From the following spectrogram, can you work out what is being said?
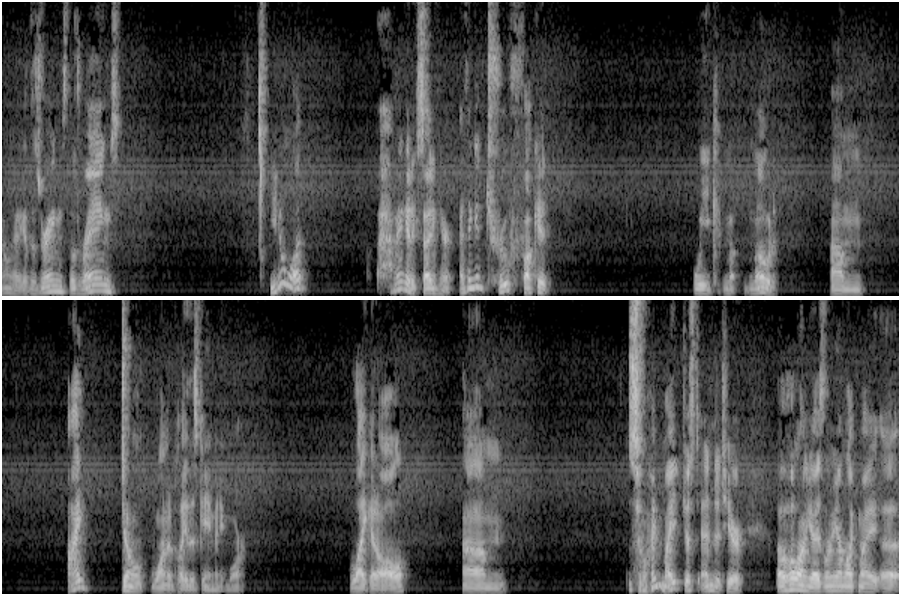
Oh, I got those rings, those rings. You know what? I'm gonna get exciting here. I think in true fuck it week m- mode, um, I don't want to play this game anymore. Like at all. Um, so I might just end it here. Oh, hold on, guys. Let me unlock my. Uh,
